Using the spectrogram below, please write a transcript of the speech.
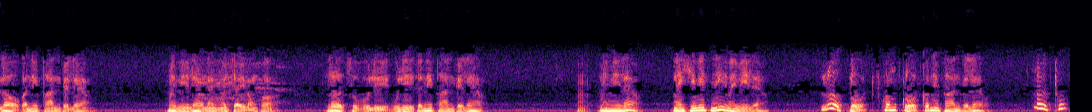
เหล้าก็นิพพานไปแล้ว ไม่มีแล้วในหัวใจหลวงพ่อเลิกสูบบุหรี่บุหรี่ก็นิพพานไปแล้ว ไม่มีแล้ว ในชีวิตนี้ไม่มีแล้ว เลิกโกรธความโกรธก็นิพพานไปแล้ว เลิกทุกข์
